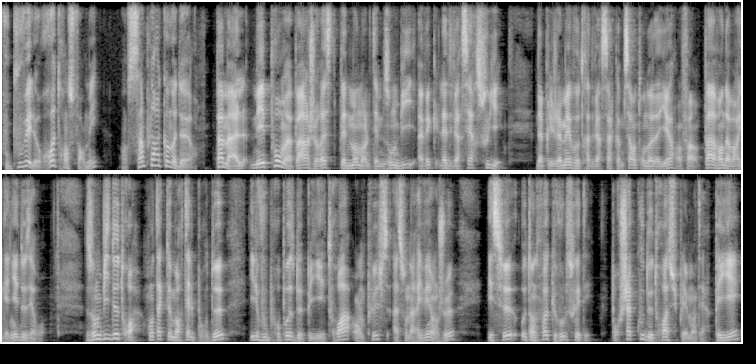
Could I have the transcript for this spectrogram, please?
vous pouvez le retransformer en simple raccommodeur. Pas mal, mais pour ma part, je reste pleinement dans le thème zombie avec l'adversaire souillé. N'appelez jamais votre adversaire comme ça en tournoi d'ailleurs, enfin pas avant d'avoir gagné 2-0. Zombie 2-3, contact mortel pour 2, il vous propose de payer 3 en plus à son arrivée en jeu, et ce, autant de fois que vous le souhaitez. Pour chaque coup de 3 supplémentaire payé,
